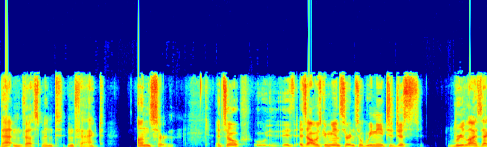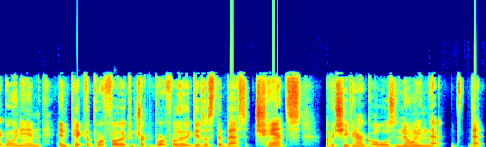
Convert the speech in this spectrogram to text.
that investment, in fact, uncertain. And so it's always going to be uncertain. So we need to just realize that going in and pick the portfolio, construct a portfolio that gives us the best chance of achieving our goals, knowing that that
